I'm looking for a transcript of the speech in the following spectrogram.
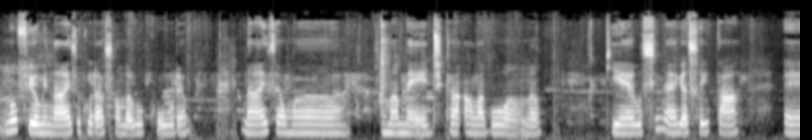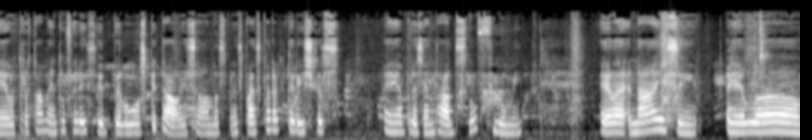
No filme Nais, o Coração da Loucura, Nais é uma, uma médica alagoana que ela se nega a aceitar é, o tratamento oferecido pelo hospital. Isso é uma das principais características é, apresentadas no filme. Ela, Nice, ela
